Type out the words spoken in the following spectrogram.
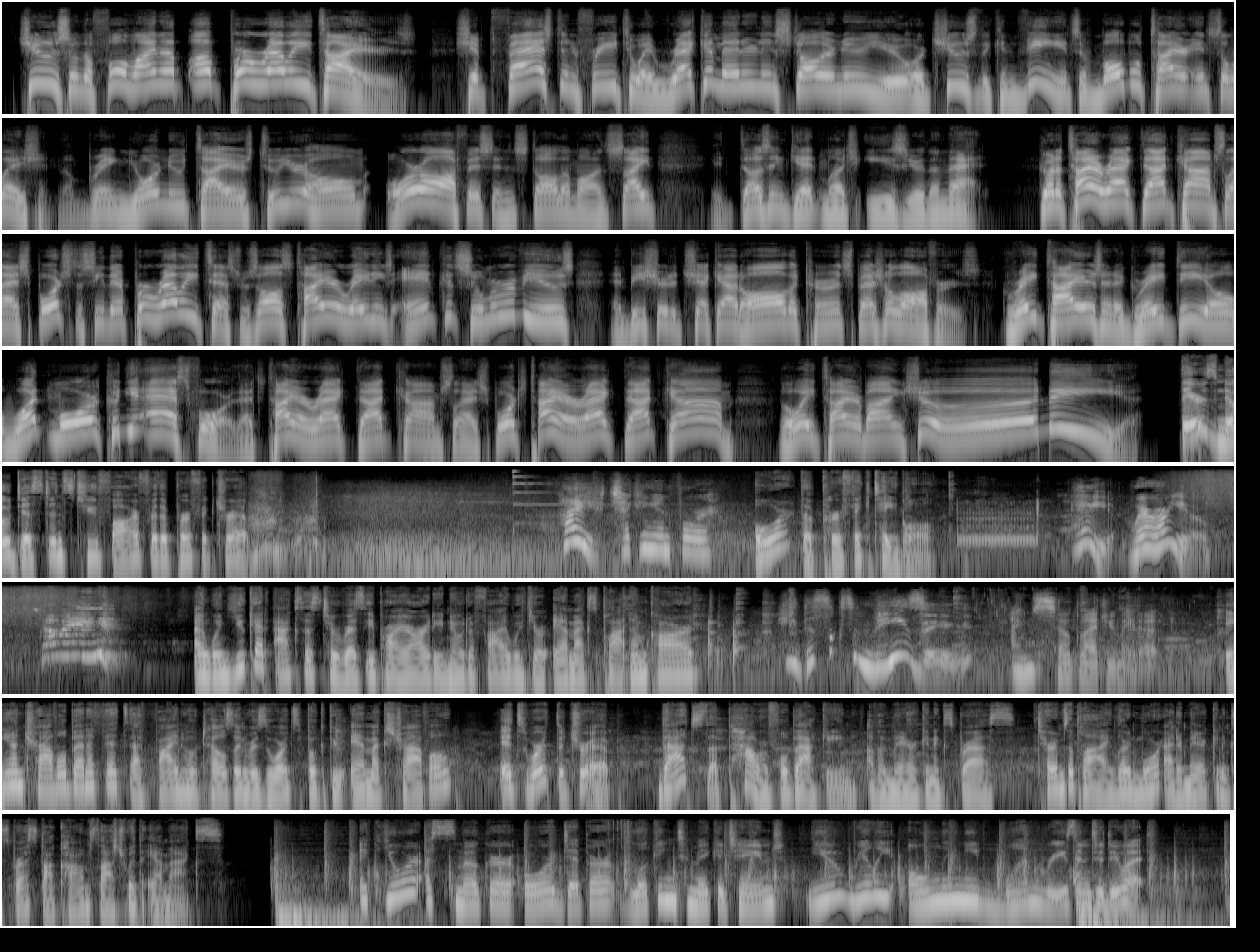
Choose from the full lineup of Pirelli tires. Shipped fast and free to a recommended installer near you, or choose the convenience of mobile tire installation. They'll bring your new tires to your home or office and install them on site. It doesn't get much easier than that. Go to TireRack.com slash sports to see their Pirelli test results, tire ratings, and consumer reviews, and be sure to check out all the current special offers. Great tires and a great deal. What more could you ask for? That's TireRack.com slash sports. TireRack.com, the way tire buying should be. There's no distance too far for the perfect trip. Hi, checking in for... Or the perfect table. Hey, where are you? Coming! And when you get access to Resy Priority Notify with your Amex Platinum card. Hey, this looks amazing! I'm so glad you made it. And travel benefits at fine hotels and resorts booked through Amex Travel. It's worth the trip. That's the powerful backing of American Express. Terms apply. Learn more at americanexpress.com slash with Amex. If you're a smoker or dipper looking to make a change, you really only need one reason to do it.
